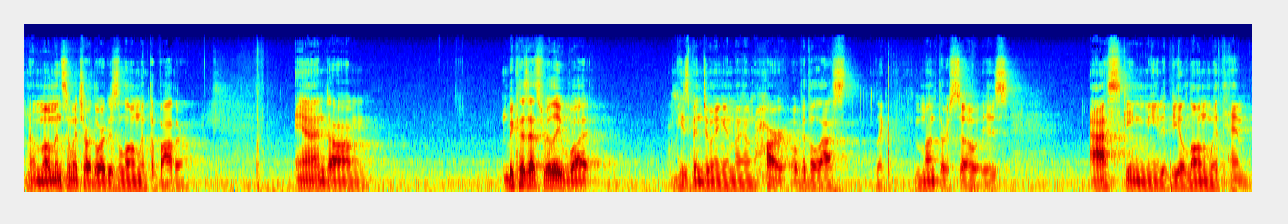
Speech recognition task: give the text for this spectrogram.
Moments in which our Lord is alone with the Father. And um, because that's really what He's been doing in my own heart over the last like month or so is asking me to be alone with Him.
